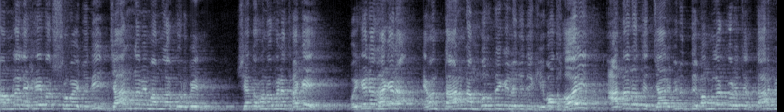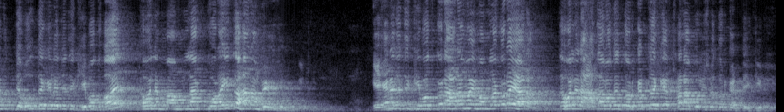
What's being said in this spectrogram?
মামলা লেখাইবার সময় যদি যার নামে মামলা করবেন, সে তখন ওখানে থাকে? ওইখানে থাকে না। এখন তার নাম বলতে গেলে যদি গিবত হয়, আদালতে যার বিরুদ্ধে মামলা করেছেন তার বিরুদ্ধে বলতে গেলে যদি গিবত হয়, তাহলে মামলা করাই তো হারাম হয়ে যাবে। এখানে যদি গিবত করে হারাম হয়, মামলা করাই হারাম, তাহলে আদালতের দরকারটা কি আর থানা পুলিশের দরকারটাই কি রইল?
